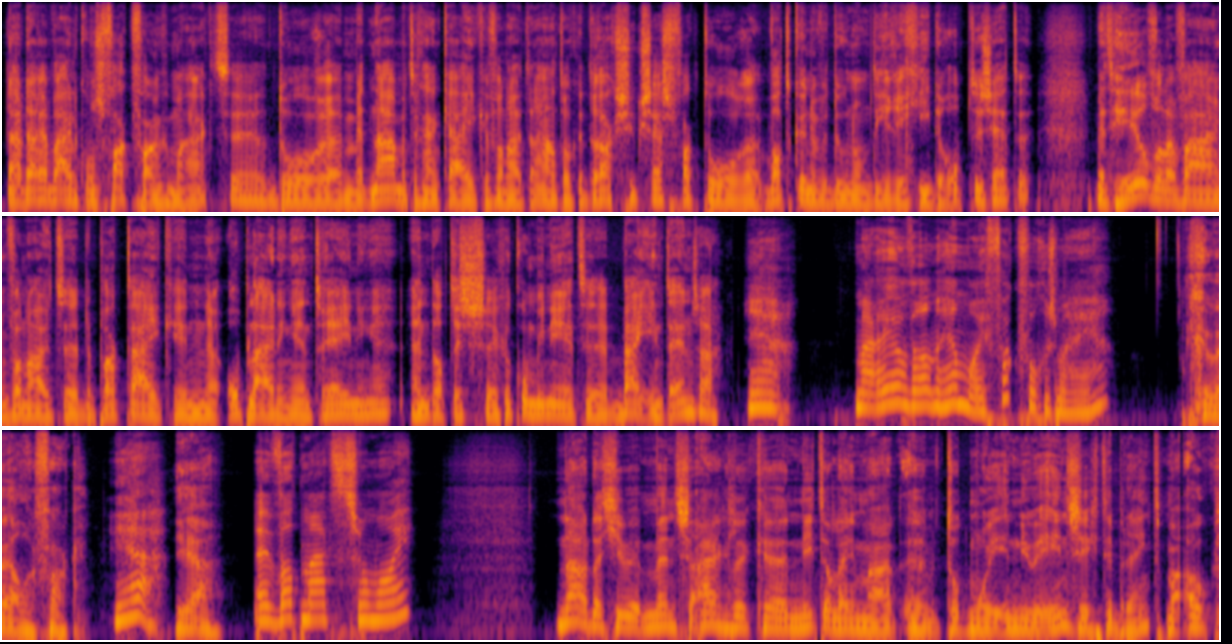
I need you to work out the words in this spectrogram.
Nou, daar hebben we eigenlijk ons vak van gemaakt. eh, door eh, met name te gaan kijken vanuit een aantal gedragssuccesfactoren. Wat kunnen we doen om die regie erop te zetten? Met heel veel ervaring vanuit eh, de praktijk in eh, opleidingen en trainingen. En dat is eh, gecombineerd bij Intensa. ja. Mario, wel een heel mooi vak volgens mij, hè? Geweldig vak. Ja. Ja. En wat maakt het zo mooi? Nou, dat je mensen eigenlijk eh, niet alleen maar eh, tot mooie nieuwe inzichten brengt, maar ook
